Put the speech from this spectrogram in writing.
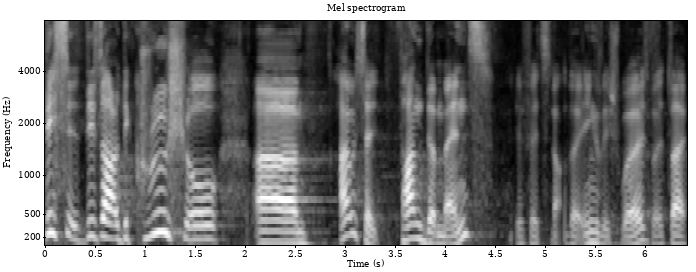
is, these are the crucial, um, I would say, fundaments if it's not the English word, but the,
